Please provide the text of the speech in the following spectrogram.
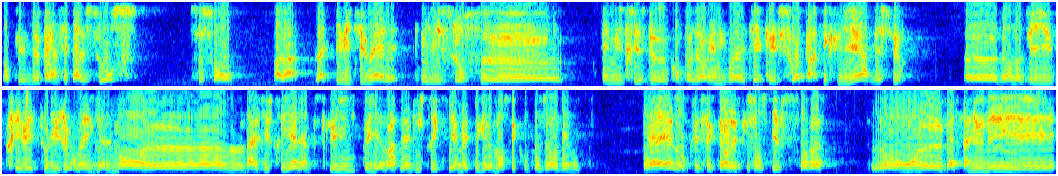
Donc les deux principales sources, ce sont voilà, l'activité humaine et les sources euh, émettrices de composés organiques volatiles, qu'elles soient particulières, bien sûr, euh, dans notre vie privée de tous les jours, mais également euh, industrielle, hein, puisqu'il peut y avoir des industries qui émettent également ces composés organiques. Ouais, donc les secteurs les plus sensibles seront le bassin lyonnais et,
